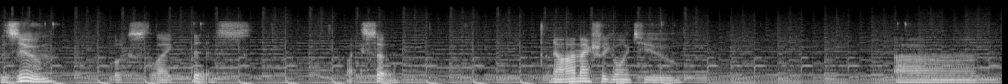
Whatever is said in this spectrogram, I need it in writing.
the zoom looks like this, like so. Now I'm actually going to um,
